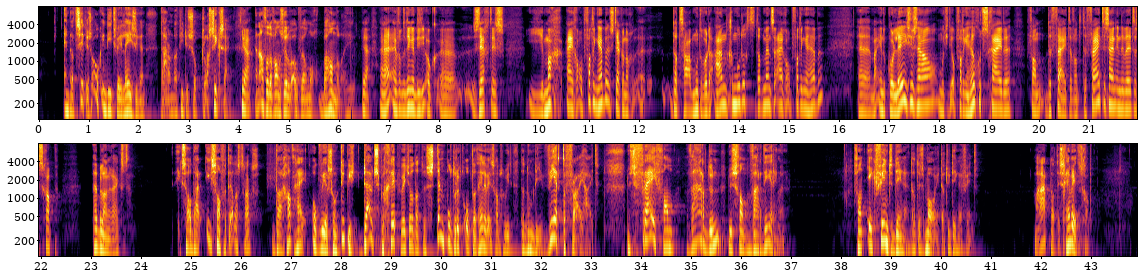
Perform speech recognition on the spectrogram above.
En dat zit dus ook in die twee lezingen, daarom dat die dus zo klassiek zijn. Ja. Een aantal daarvan zullen we ook wel nog behandelen hier. Ja, en een van de dingen die hij ook eh, zegt is: je mag eigen opvatting hebben. Sterker nog, eh, dat zou moeten worden aangemoedigd dat mensen eigen opvattingen hebben. Eh, maar in de collegezaal moet je die opvattingen heel goed scheiden van de feiten. Want de feiten zijn in de wetenschap het belangrijkst. Ik zal daar iets van vertellen straks. Daar had hij ook weer zo'n typisch Duits begrip, weet je wel, dat de stempel drukt op dat hele wetenschapsgebied. Dat noemde je weertevrijheid. Dus vrij van waarden, dus van waarderingen. Van ik vind dingen, dat is mooi dat u dingen vindt. Maar dat is geen wetenschap.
